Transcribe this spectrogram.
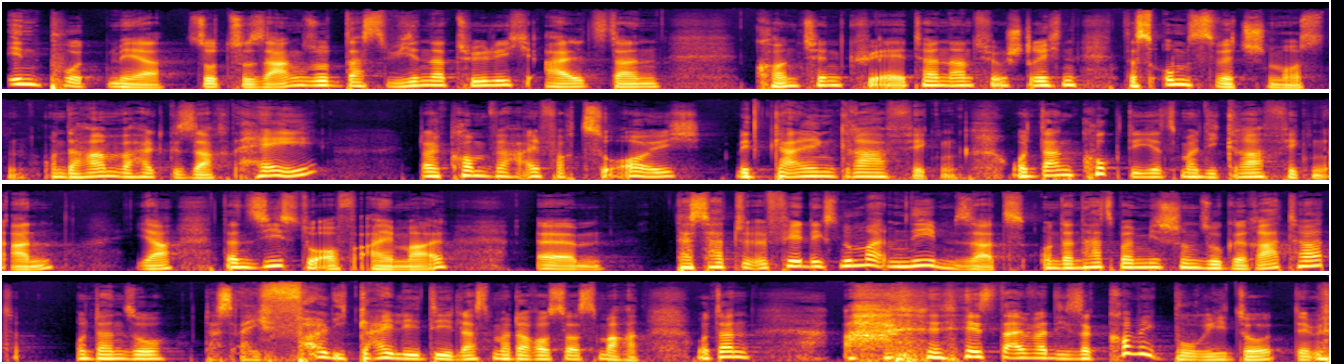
Input mehr sozusagen, so dass wir natürlich als dann Content Creator in Anführungsstrichen das umswitchen mussten. Und da haben wir halt gesagt, hey, dann kommen wir einfach zu euch mit geilen Grafiken. Und dann guck dir jetzt mal die Grafiken an, ja, dann siehst du auf einmal, ähm, das hat Felix nur mal im Nebensatz und dann hat es bei mir schon so gerattert und dann so, das ist eigentlich voll die geile Idee, lass mal daraus was machen. Und dann ach, ist einfach dieser Comic-Burrito, den,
